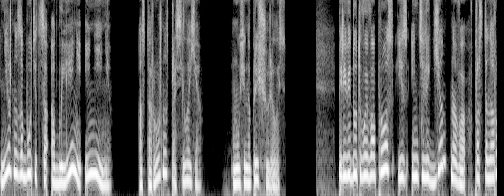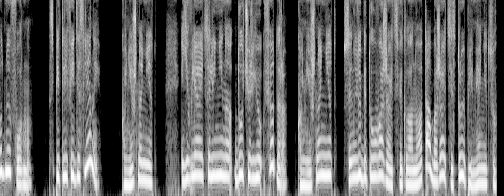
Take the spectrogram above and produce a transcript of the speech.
нежно заботится об Елене и Нине?» Осторожно спросила я. Мухина прищурилась. «Переведу твой вопрос из интеллигентного в простонародную форму. Спит ли Федя с Леной? Конечно, нет. Является ли Нина дочерью Федора? Конечно, нет. Сын любит и уважает Светлану, а та обожает сестру и племянницу.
